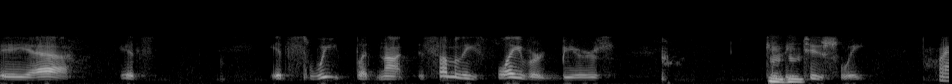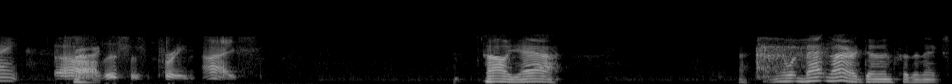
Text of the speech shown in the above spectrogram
yeah. Yeah. It's it's sweet but not some of these flavored beers can Mhm. be too sweet. Right. Oh, Right. this is pretty nice. Oh yeah. I know what Matt and I are doing for the next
